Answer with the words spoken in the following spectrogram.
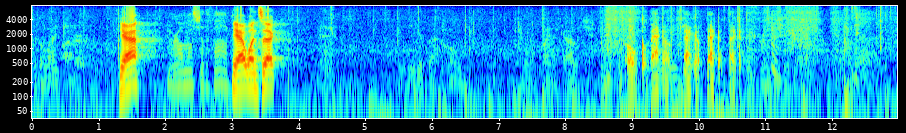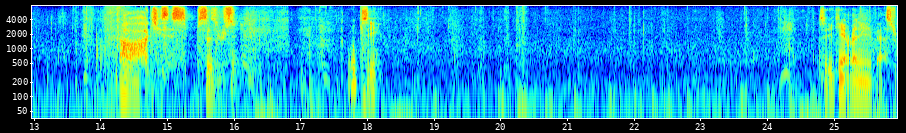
I don't like. Yeah? We're almost to the fob. Yeah, one sec. When we get back home, I'm gonna find a couch. Oh, go back up, back up, back up, back up. Ah, Jesus. Scissors. Whoopsie. So you can't run any faster.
